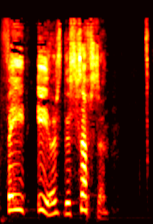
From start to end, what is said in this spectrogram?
Faith is the substance.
